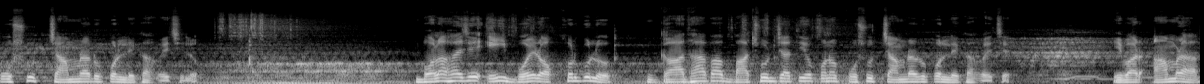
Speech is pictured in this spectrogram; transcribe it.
পশুর চামড়ার উপর লেখা হয়েছিল। বলা হয় যে এই বইয়ের অক্ষরগুলো গাধা বা বাছুর জাতীয় কোনো পশুর চামড়ার উপর লেখা হয়েছে। এবার আমরা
